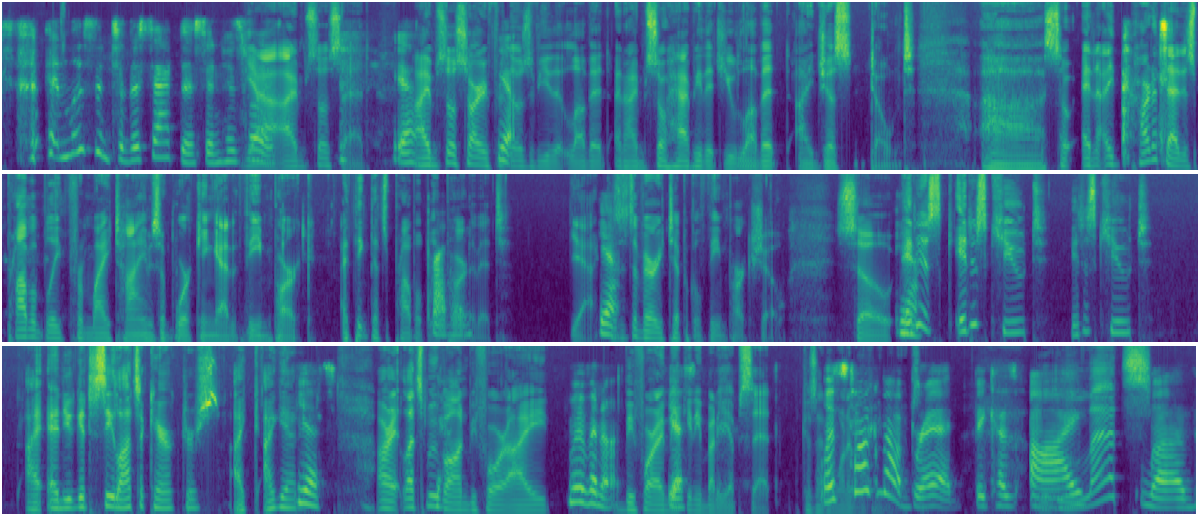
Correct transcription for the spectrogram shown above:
and listen to the sadness in his yeah, voice. I'm so sad. Yeah. I'm so sorry for Yeah. those of you that love it, and I'm so happy that you love it. I just don't. Uh, so, and I, part of that is probably from my times of working at a theme park. I think that's probably, part of it. Yeah, Yeah. it's a very typical theme park show. So Yeah. it is it is cute. It is cute. I, and you get to see lots of characters. I, I get it. Yes. All right, let's move on before I Moving on. before I make Yes. anybody upset because I don't Let's talk about upset. bread because I Let's love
